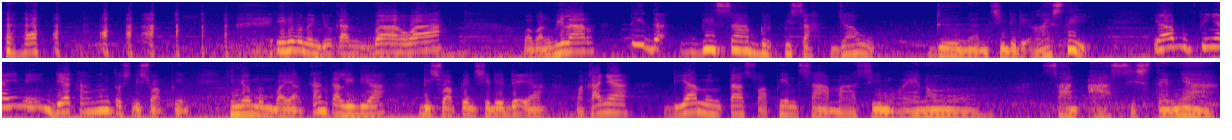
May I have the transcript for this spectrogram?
ini menunjukkan bahwa Babang Bilar tidak bisa berpisah jauh dengan si Dedek Lesti. Ya buktinya ini dia kangen terus disuapin hingga membayangkan kali dia disuapin si Dedek ya. Makanya dia minta suapin sama si Moreno sang asistennya.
